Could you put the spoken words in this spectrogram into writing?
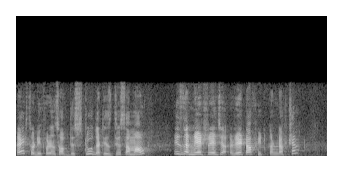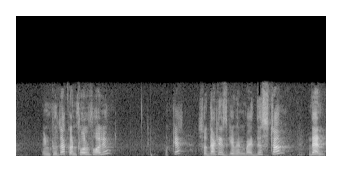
right. So, difference of this 2 that is this amount is the net rate of heat conduction into the control volume. Okay. So, that is given by this term then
